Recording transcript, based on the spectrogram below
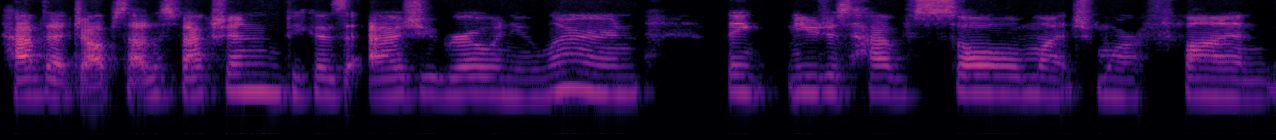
have that job satisfaction because as you grow and you learn, I think you just have so much more fun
